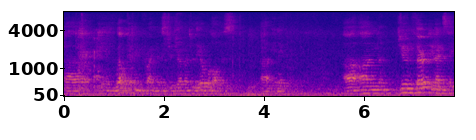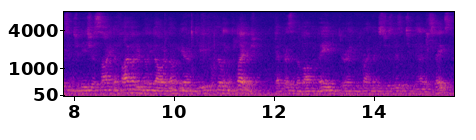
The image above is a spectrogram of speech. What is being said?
uh, in welcoming Prime Minister Jomaa to the Oval Office in April. Uh, on June 3rd, the United States and Tunisia signed a $500 million loan guarantee fulfilling a pledge that President Obama made during the Prime Minister's visit to the United States,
